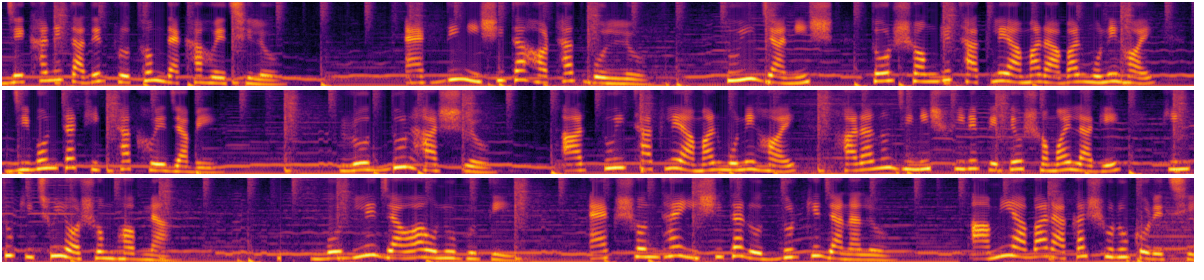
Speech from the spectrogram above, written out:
যেখানে তাদের প্রথম দেখা হয়েছিল। একদিন ঈশিতা হঠাৎ বলল, তুই জানিস, তোর সঙ্গে থাকলে আমার আবার মনে হয়, জীবনটা ঠিকঠাক হয়ে যাবে। রোদ্দুর হাসল, আর তুই থাকলে আমার মনে হয়, হারানো জিনিস ফিরে পেতেও সময় লাগে, কিন্তু কিছুই অসম্ভব না। বদলে যাওয়া অনুভূতি। এক সন্ধ্যায় ঈশিতা রোদ্দুরকে জানালো, আমি আবার আঁকা শুরু করেছি।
